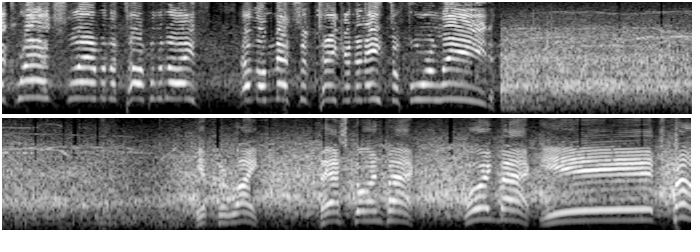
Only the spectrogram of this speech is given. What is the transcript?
a grand slam in the top of the ninth. And the Mets have taken an 8 to 4 lead. Hit to right. Bass going back. Going back. It's gone.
